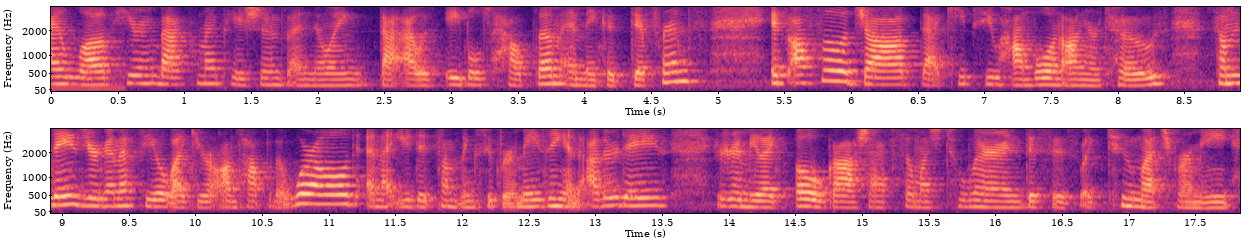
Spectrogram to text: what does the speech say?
I love hearing back from my patients and knowing that I was able to help them and make a difference. It's also a job that keeps you humble and on your toes. Some days you're gonna feel like you're on top of the world and that you did something super amazing and other days you're gonna be like, oh gosh, I have so much to learn. This is like too much for me.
